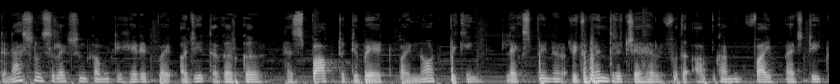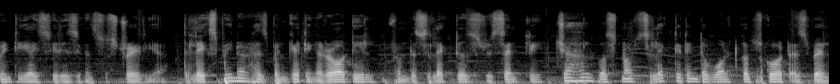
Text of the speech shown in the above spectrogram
The National Selection Committee headed by Ajit Agarkar has sparked a debate by not picking leg spinner Yuzvendra Chahal for the upcoming five-match T20I series against Australia. The leg spinner has been getting a raw deal from the selectors recently. Chahal was not selected in the World Cup squad as well,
